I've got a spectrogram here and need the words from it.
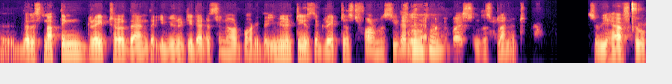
There is nothing greater than the immunity that is in our body. The immunity is the greatest pharmacy that is mm-hmm. ever devised on this planet. So we have to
